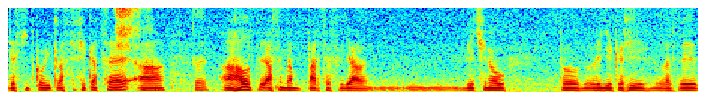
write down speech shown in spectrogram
desítkové klasifikace a, To je- a hold, já jsem tam pár cest udělal. Většinou to lidi, kteří lezli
